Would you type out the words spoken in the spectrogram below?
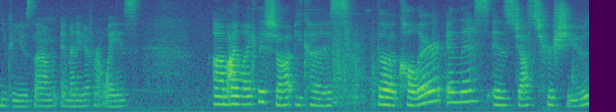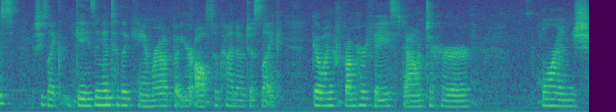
you can use them in many different ways. Um, I like this shot because the color in this is just her shoes. She's like gazing into the camera, but you're also kind of just like going from her face down to her orange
